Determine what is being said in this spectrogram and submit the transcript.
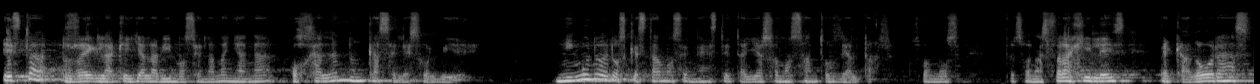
Esta regla que ya la vimos en la mañana, ojalá nunca se les olvide. Ninguno de los que estamos en este taller somos santos de altar. Somos personas frágiles, pecadoras,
